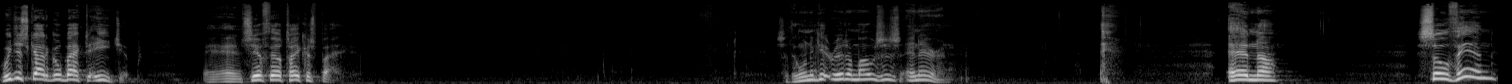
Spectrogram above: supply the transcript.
We just got to go back to Egypt and see if they'll take us back. So they want to get rid of Moses and Aaron. And uh, so then,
